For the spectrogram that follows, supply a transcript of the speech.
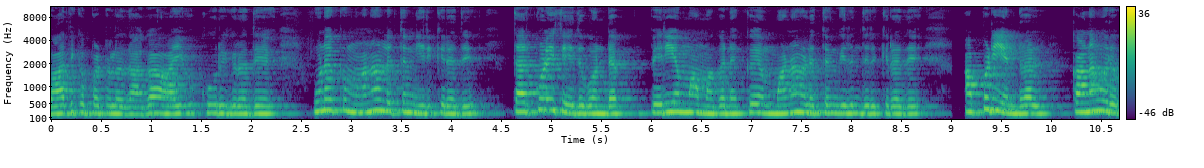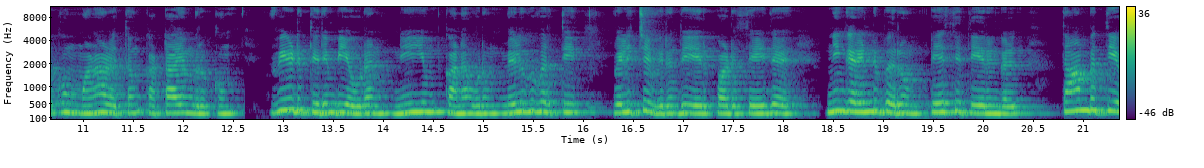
பாதிக்கப்பட்டுள்ளதாக ஆய்வு கூறுகிறது. உனக்கு மன அழுத்தம் இருக்கிறது. தற்கொலை செய்து கொண்ட பெரியம்மா மகனுக்கு மன அழுத்தம் இருந்திருக்கிறது. அப்படி என்றால் கணவருக்கும் மன அழுத்தம் கட்டாயம் இருக்கும். வீடு திரும்பியவுடன் நீயும் கணவரும் மெழுகுவர்த்தி வெளிச்ச விருந்து ஏற்பாடு செய்து நீங்கள் ரெண்டு பேரும் பேசி தேருங்கள். தாம்பத்திய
